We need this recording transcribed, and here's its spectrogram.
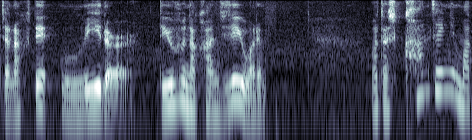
じゃなくて leader っていう風な感じで言われます。私完全に間違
